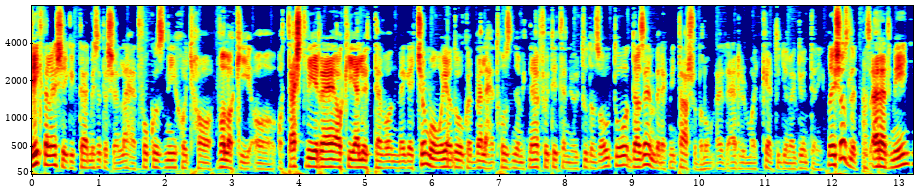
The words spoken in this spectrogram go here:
végtelenségig természetesen lehet fokozni, hogyha valaki a, a testvére, aki előtte van, meg egy csomó olyan dolgokat be lehet hozni, amit nem feltétlenül tud az autó, de az emberek, mint társadalom, er-, erről majd kell tudjanak dönteni. Na és az lett az eredmény,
